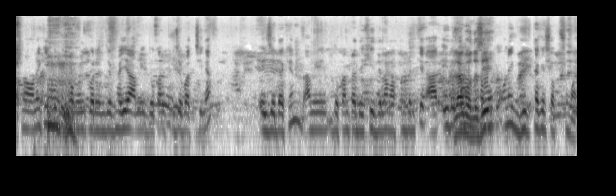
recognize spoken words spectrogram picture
আপনারা অনেকেই কিন্তু কমেন্ট করেন যে ভাইয়া আমি দোকান খুঁজে পাচ্ছি না। এই যে দেখেন আমি দোকানটা দেখিয়ে দিলাম আপনাদেরকে। আর এই দোকানে অনেক ভিড় থাকে সব সময়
